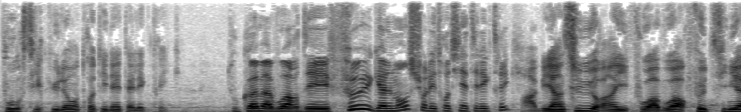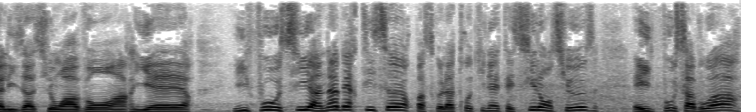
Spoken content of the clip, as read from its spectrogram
pour circuler en trottinette électrique. Tout comme avoir des feux également sur les trottinettes électriques? Ah bien sûr, hein, il faut avoir feu de signalisation avant, arrière, il faut aussi un avertisseur parce que la trottinette est silencieuse et il faut savoir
